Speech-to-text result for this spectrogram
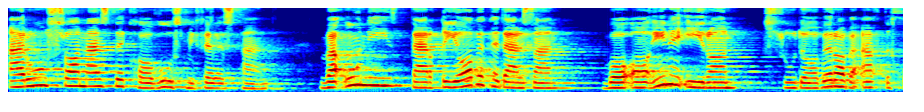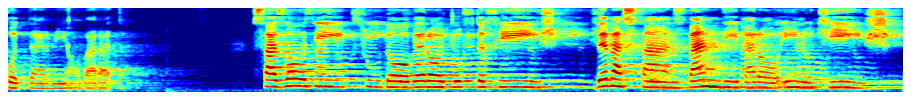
عروس را نزد کاووس میفرستند و او نیز در قیاب پدرزن با آین ایران سودابه را به عقد خود در می آورد. سزا دید سودابه را جفت خیش ببستند بندی بر آین و کیش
